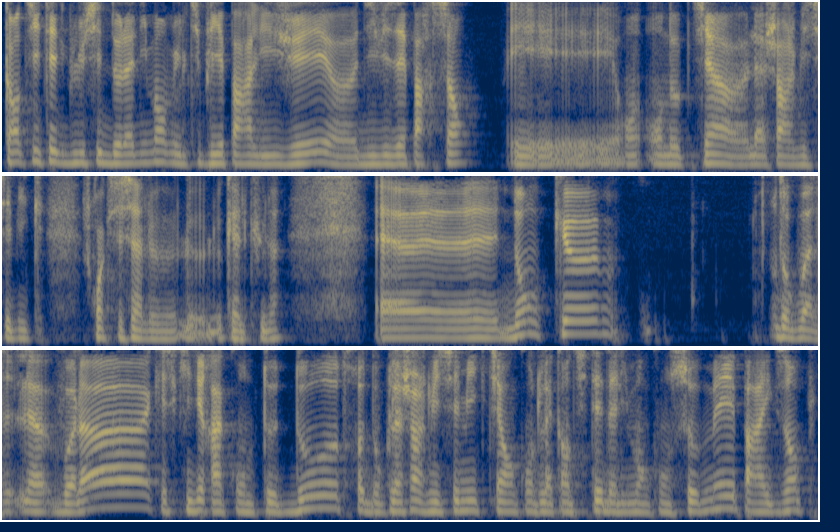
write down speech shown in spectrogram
quantité de glucides de l'aliment multiplié par l'IG euh, divisé par 100 et on, obtient euh, la charge glycémique. Je crois que c'est ça le, calcul. Hein. donc donc voilà, voilà. qu'est-ce qu'il raconte d'autre? Donc la charge glycémique tient en compte la quantité d'aliments consommés. Par exemple,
